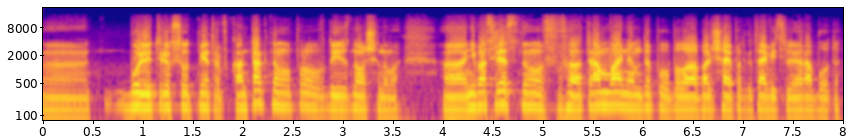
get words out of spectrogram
более 300 метров контактного провода изношенного. Э, непосредственно в трамвайном депо была большая подготовительная работа.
